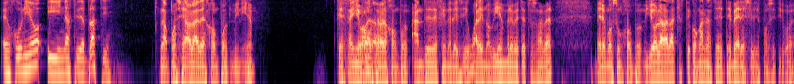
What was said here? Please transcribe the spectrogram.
en junio y Nasty de Plastic. No, pues se habla del HomePod Mini, ¿eh? Que este año vamos Bueno. a ver el HomePod. Antes de finales, igual en noviembre, vete tú a saber, veremos un HomePod. Yo la verdad que estoy con ganas de, de ver ese dispositivo, ¿eh?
